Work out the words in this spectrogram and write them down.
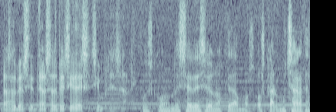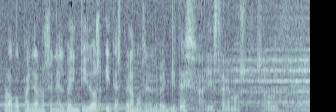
las adversidades, las adversidades siempre se salen. Pues con ese deseo nos quedamos. Oscar, muchas gracias por acompañarnos en el 22 y te esperamos en el 23. Ahí estaremos. Saludos.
